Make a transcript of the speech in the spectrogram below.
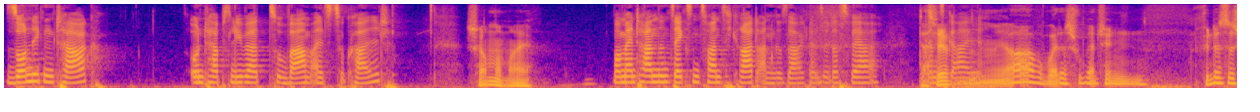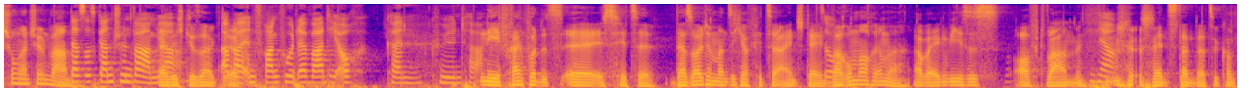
sonnigen Tag und hab's lieber zu warm als zu kalt. Schauen wir mal. Momentan sind 26 Grad angesagt, also das wäre ganz wär, geil. Ja, wobei das schon ganz schön, finde, das ist schon ganz schön warm. Das ist ganz schön warm, ja. Ehrlich gesagt. Aber ja. in Frankfurt erwarte ich auch keinen kühlen Tag. Nee, Frankfurt ist, äh, ist Hitze. Da sollte man sich auf Hitze einstellen. So. Warum auch immer. Aber irgendwie ist es oft warm, ja. wenn es dann dazu kommt.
